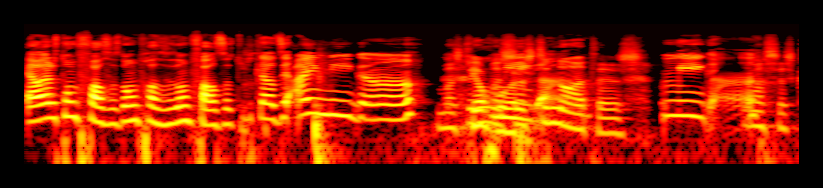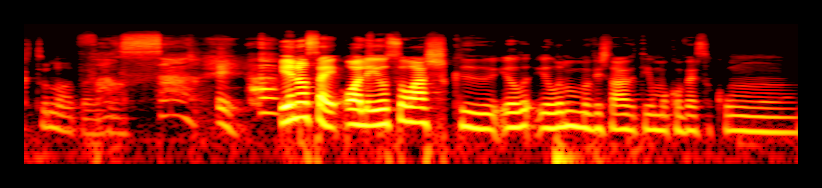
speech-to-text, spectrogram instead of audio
Ela era tão falsa, tão falsa, tão falsa. Tudo que ela dizia, ai amiga, Mas tem coisas que tu notas. amiga. Achas que tu notas? Falsa. Eu não sei. Olha, eu só acho que... Eu, eu lembro uma vez estava a ter uma conversa com,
